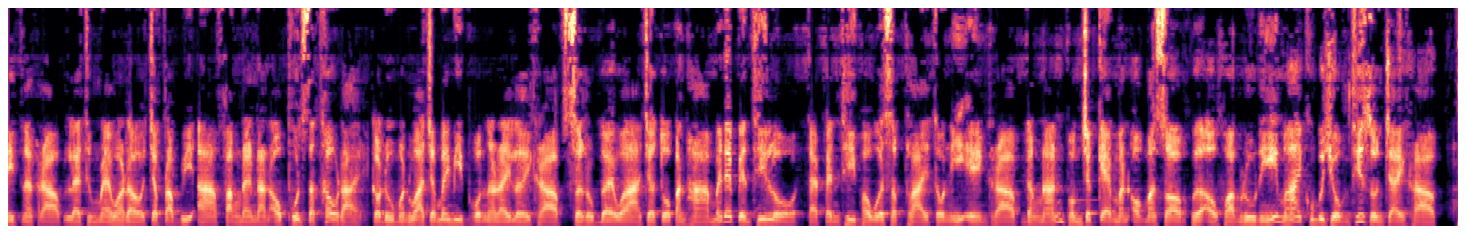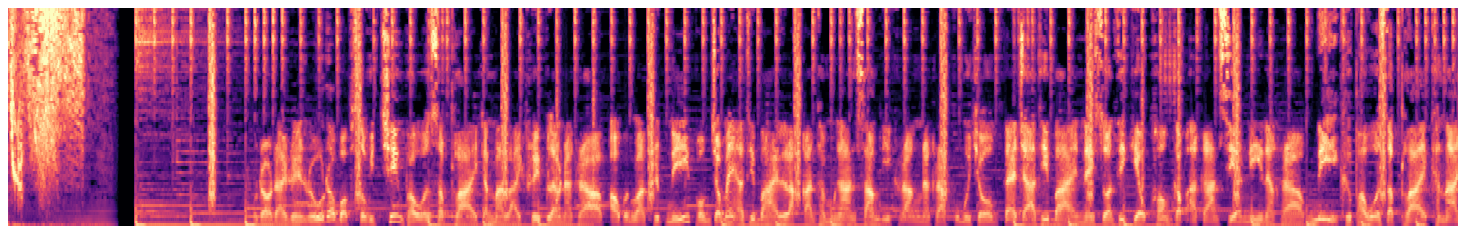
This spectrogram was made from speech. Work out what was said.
นิดนะครับ และถึงแม้ว่าเราจะปรับ VR ฟังแรงดันเอาพุทสักเท่าไหร่ ก็ดูเหมือนว่าจะไม่มีผลอะไรเลยครับ สรุปได้ว่าเจ้าตัวปัญหาไม่ได้เป็นที่โหลด แต่เป็นที่ power supply ตัวนี้เองครับ ดังนั้นผมจะแกะมันออกมาซ่อมเพื่อเอาความรู้นี้มาให้คุณผู้ชมที่สนใจครับ เราได้เรียนรู้ระบบ switching power supply กันมาหลายคลิปแล้วนะครับ เอาเป็นว่าคลิปนี้ผมจะไม่อธิบายหลักการทำงานซ้ำอีกครั้งนะครับคุณผู้ชม แต่จะอธิบายในส่วนที่เกี่ยวข้องกับอาการเสียนี้นะครับ นี่คือ power supply ขนาด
